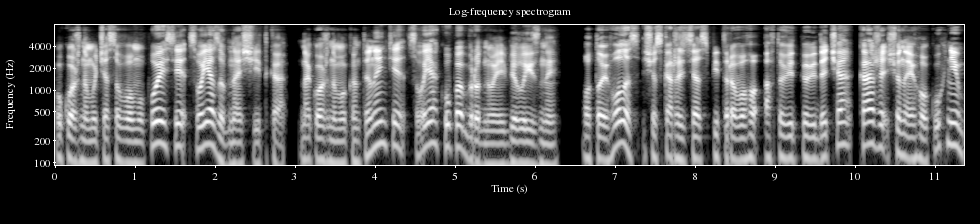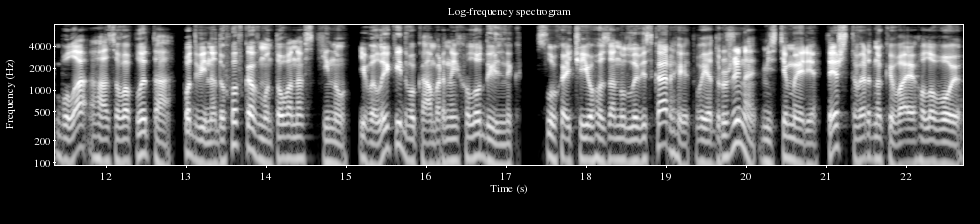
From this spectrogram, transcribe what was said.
У кожному часовому поясі своя зубна щітка, на кожному континенті своя купа брудної білизни. Отой голос, що скаржиться з Пітерового автовідповідача, каже, що на його кухні була газова плита, подвійна духовка вмонтована в стіну, і великий двокамерний холодильник. Слухаючи його занудливі скарги, твоя дружина, місті Мері, теж ствердно киває головою.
